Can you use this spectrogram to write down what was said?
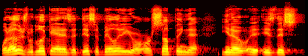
What others would look at as a disability or, or something that, you know, is this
